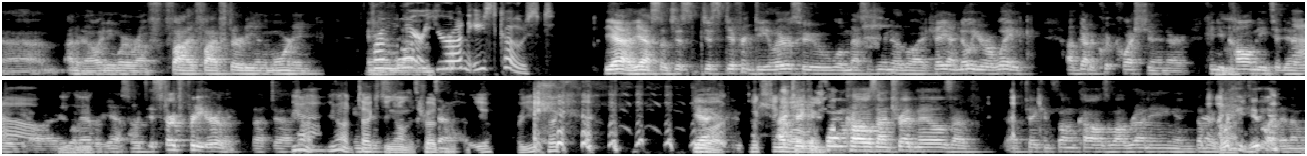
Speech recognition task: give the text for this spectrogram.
um, I don't know anywhere around five five thirty in the morning. From where? um, You're on East Coast. yeah, yeah. So just just different dealers who will message me and they're like, "Hey, I know you're awake. I've got a quick question, or can you Mhm. call me today, Wow. or Mhm. whatever." Yeah. So it, it starts pretty early, but uh, you're Yeah. not, you're not texting on the treadmill, are you? Are you texting? Yeah. You are. Texting I've while taken running. phone calls on treadmills. I've I've taken phone calls while running, and they're like, "What are you doing?" And I'm,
